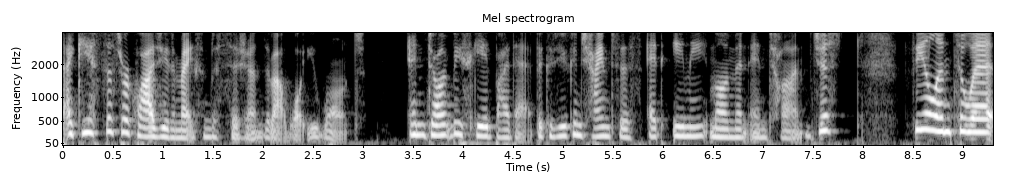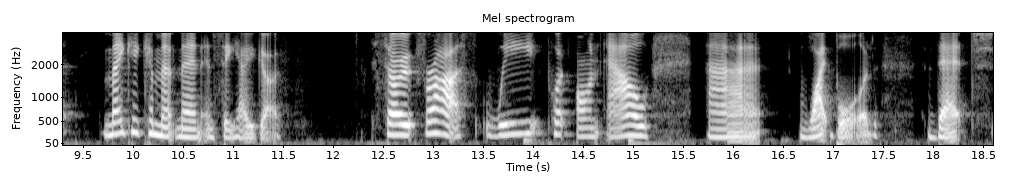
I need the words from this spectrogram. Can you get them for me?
I guess this requires you to make some decisions about what you want. And don't be scared by that because you can change this at any moment in time. Just feel into it, make a commitment, and see how you go. So for us, we put on our uh, whiteboard that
